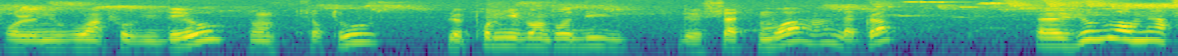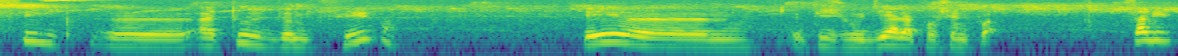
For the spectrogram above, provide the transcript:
pour le nouveau info vidéo, donc surtout le premier vendredi de chaque mois, hein, d'accord? Euh, Je vous remercie à tous de me suivre, et, et puis je vous dis à la prochaine fois. Salut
